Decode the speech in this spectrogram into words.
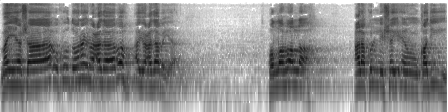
man yashaau kuu doono inuu cadaabo ayuu cadaabayaa calaa kulli shayin qadiir.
